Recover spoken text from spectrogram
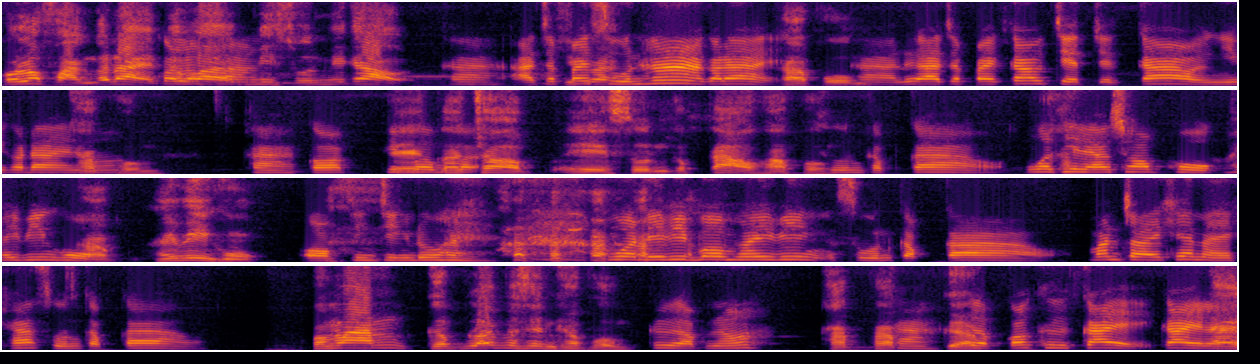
คนละฝั่งก็ได้ คนละแต่ว่าฝั่ง มีศูนย์มีเก้า ค่ะ อาจจะไปคิดว่า ศูนย์ห้าก็ได้ครับผม ค่ะ หรืออาจจะไปเก้าเจ็ดเจ็ดเก้าอย่างนี้ก็ได้ครับเนาะผม ค่ะ ก็พี่แต่เบิ้มก็ก็ชอบเออศูนย์กับเก้าครับผม ศูนย์กับเก้างวดที่แล้วชอบหกให้วิ่งหกครับ ให้วิ่งหกออกจริง ๆ ด้วย งวดนี้พี่เบิ้มให้วิ่งศูนย์กับเก้ามั่นใจแค่ไหนคะศูนย์กับเก้าประมาณเกือบร้อยเปอร์เซ็นต์ครับผม เกือบเนาะครับครับค่ะเกือบเกือบก็คือใกล้ใกล้แล้ใกว ล้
